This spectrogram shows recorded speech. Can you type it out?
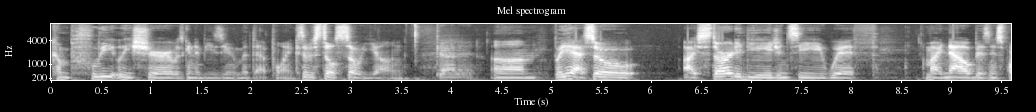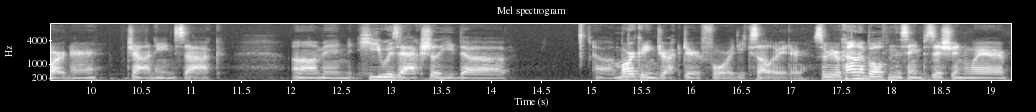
completely sure it was going to be Zoom at that point because it was still so young. got it. Um, but yeah, so I started the agency with my now business partner, Jon Hainstock. Um, and he was actually the uh, marketing director for the accelerator. So we were kind of both in the same position where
